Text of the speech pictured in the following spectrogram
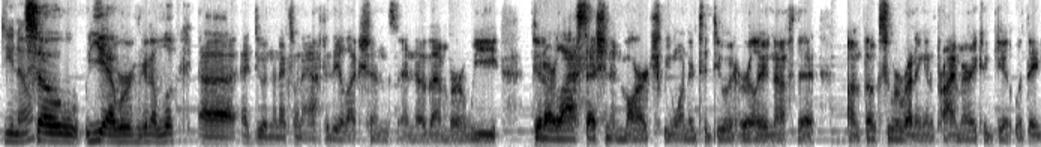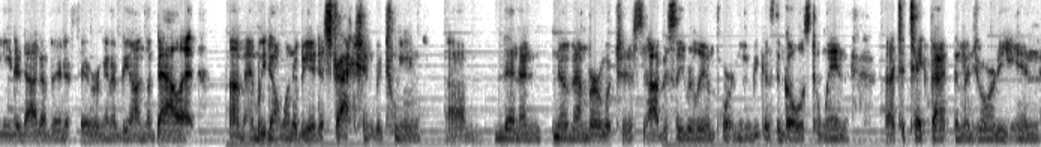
Do you know? So yeah, we're gonna look uh, at doing the next one after the elections in November. We did our last session in March. We wanted to do it early enough that um, folks who were running in primary could get what they needed out of it if they were going to be on the ballot. Um, and we don't want to be a distraction between um, then and November, which is obviously really important because the goal is to win, uh, to take back the majority in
